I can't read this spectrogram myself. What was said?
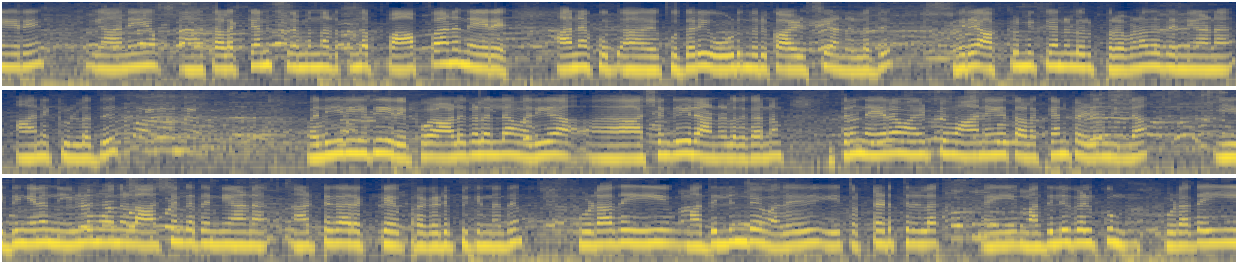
നേരെ ഈ ആനയെ തളയ്ക്കാൻ ശ്രമം നടത്തുന്ന പാപ്പാന നേരെ ആന കുതറി ഓടുന്ന ഒരു കാഴ്ചയാണുള്ളത്. ഇവരെ ആക്രമിക്കാനുള്ള ഒരു പ്രവണത തന്നെയാണ് ആനയ്ക്കുള്ളത്. വലിയ രീതിയിൽ ഇപ്പോൾ ആളുകളെല്ലാം വലിയ ആശങ്കയിലാണുള്ളത്. കാരണം ഇത്ര നേരമായിട്ടും ആനയെ തളയ്ക്കാൻ കഴിയുന്നില്ല. ഇതിങ്ങനെ നീളുമോ എന്നുള്ള ആശങ്ക തന്നെയാണ് നാട്ടുകാരൊക്കെ പ്രകടിപ്പിക്കുന്നത്. കൂടാതെ ഈ മതിലിന്റെ അതായത് ഈ തൊട്ടടുത്തുള്ള ഈ മതിലുകൾക്കും കൂടാതെ ഈ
